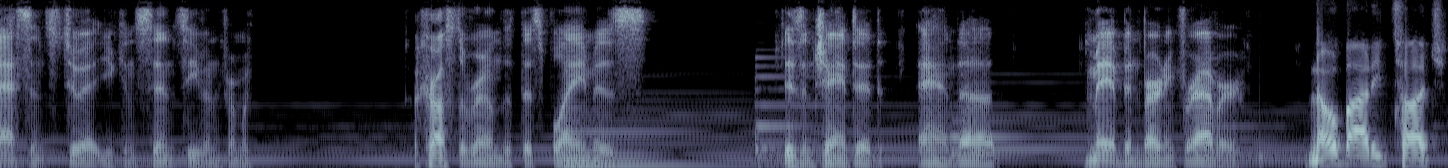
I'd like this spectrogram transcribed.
essence to it. You can sense even from a, across the room that this flame is is enchanted and uh, may have been burning forever. Nobody touch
